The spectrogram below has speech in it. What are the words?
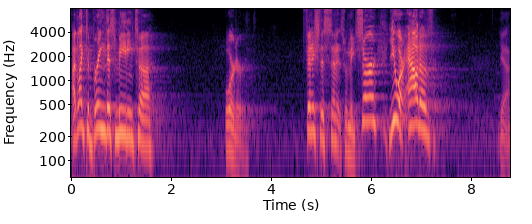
I'd like to bring this meeting to order. Finish this sentence with me. Sir, you are out of. Yeah.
